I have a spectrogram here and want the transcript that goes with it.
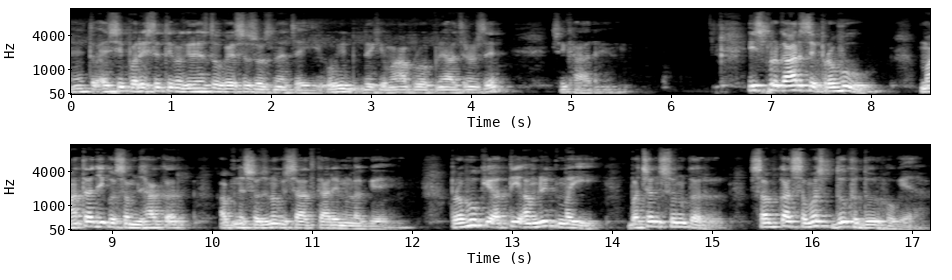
तो ऐसी परिस्थिति में गृहस्थ को कैसे सोचना चाहिए? वो भी देखिए, महाप्रभु अपने आचरण से सिखा रहे हैं। इस प्रकार से प्रभु माता जी को समझाकर अपने स्वजनों के साथ कार्य में लग गए। प्रभु के अति अमृतमयी वचन सुनकर सबका समस्त दुख दूर हो गया।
